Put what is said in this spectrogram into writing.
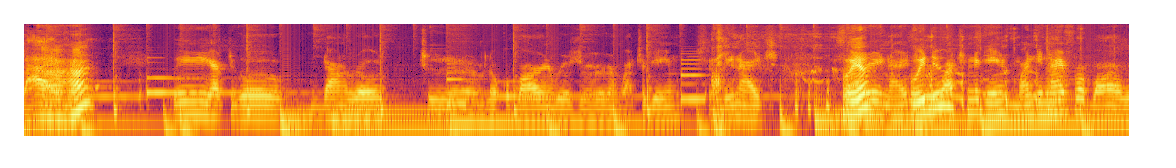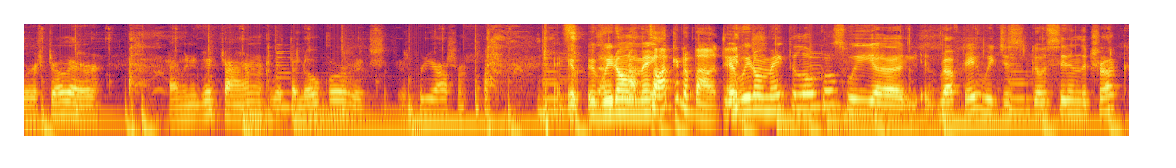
live. Uh huh. We have to go down the road to the local bar and reserve and watch a game Sunday nights. Oh, yeah, Saturday nights, we we're do. watching the games. Monday night football, we're still there, having a good time with the locals. It's it's pretty awesome. If, if we don't make talking about, dude. if we don't make the locals, we uh rough day. We just go sit in the truck.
